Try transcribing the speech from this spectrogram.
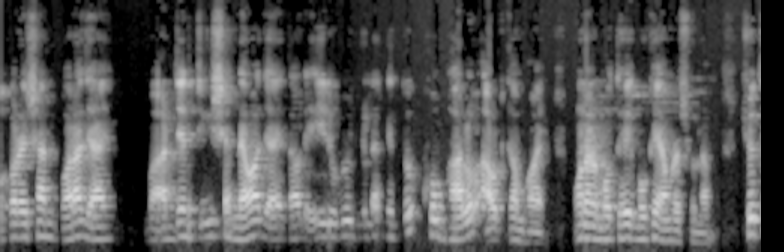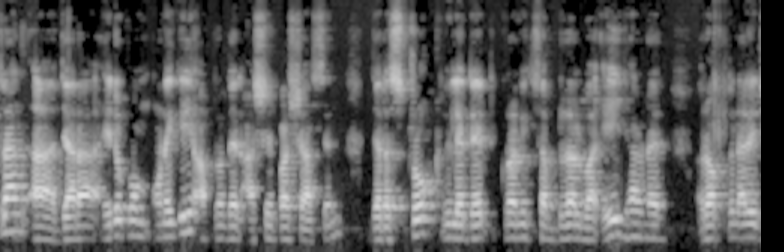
অপারেশন করা যায় বা আর্জেন্ট চিকিৎসা নেওয়া যায় তাহলে এই রোগীগুলো কিন্তু খুব ভালো আউটকাম হয়। ওনার মধ্যে মুখে আমরা শুনলাম। সুতরাং যারা এরকম অনেকেই আপনাদের আশেপাশে আছেন যারা স্ট্রোক রিলেটেড ক্রনিক সাবডুরাল বা এই ধরনের রক্তনালীর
